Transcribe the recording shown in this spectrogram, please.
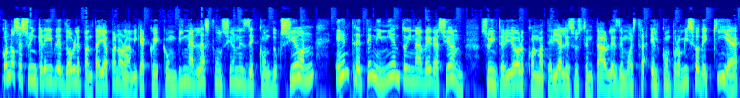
Conoce su increíble doble pantalla panorámica que combina las funciones de conducción, entretenimiento y navegación. Su interior con materiales sustentables demuestra el compromiso de Kia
